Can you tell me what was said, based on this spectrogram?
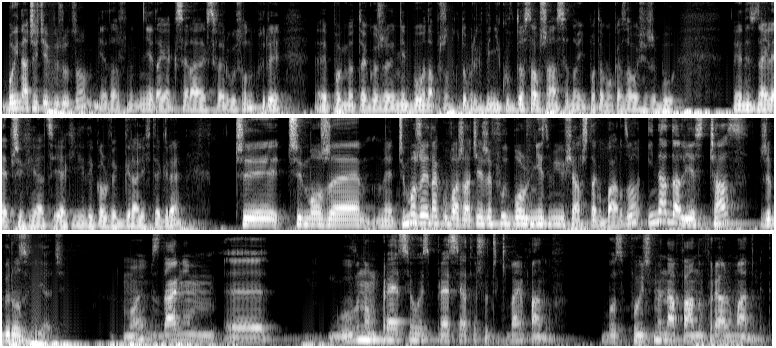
bo inaczej cię wyrzucą. Nie, tak, nie tak jak Sir Alex Ferguson, który pomimo tego, że nie było na początku dobrych wyników, dostał szansę, no i potem okazało się, że był jeden z najlepszych, jakie kiedykolwiek grali w tę grę. Czy, czy, może, czy może jednak uważacie, że futbol nie zmienił się aż tak bardzo i nadal jest czas, żeby rozwijać? Moim zdaniem y, główną presją jest presja też oczekiwań fanów. Bo spójrzmy na fanów Real Madryt.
